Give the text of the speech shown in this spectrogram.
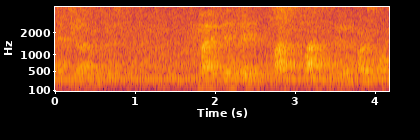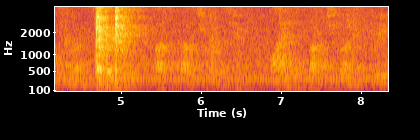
that's your other first run. You might then say plus plus is going to correspond to run two, plus plus to run two, minus plus to run three,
